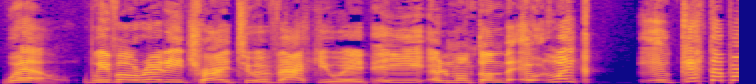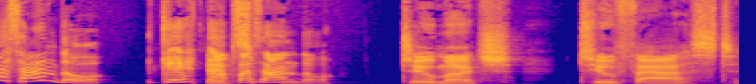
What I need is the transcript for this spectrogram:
well, we've already tried to evacuate. Y el montón de like, ¿qué está pasando? ¿Qué está It's- pasando? Too much, too fast,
